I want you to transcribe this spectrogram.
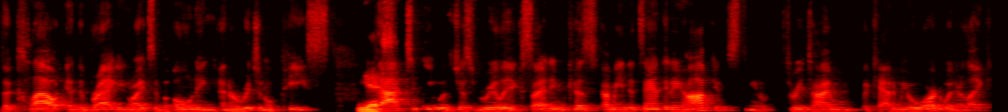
the clout and the bragging rights of owning an original piece. Yes. That to me was just really exciting because I mean it's Anthony Hopkins, you know, three-time Academy Award winner. Like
